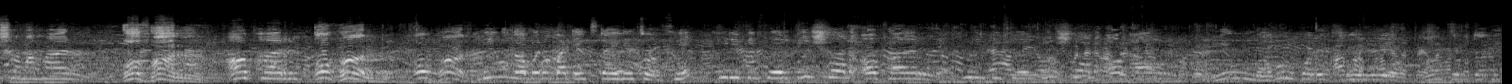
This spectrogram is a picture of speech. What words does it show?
সমাহার। Offer. Offer. Offer. Offer. New Nabarupa টেক্সটাইলে চলছে থ্রি পিসের বিশাল অফার। থ্রি পিসের বিশাল অফার। নিউ নবরূপা টেক্সটাইলে আন্তর্জাতিক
